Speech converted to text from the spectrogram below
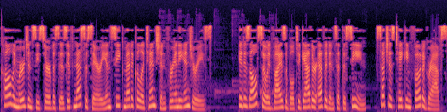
Call emergency services if necessary and seek medical attention for any injuries. It is also advisable to gather evidence at the scene, such as taking photographs,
